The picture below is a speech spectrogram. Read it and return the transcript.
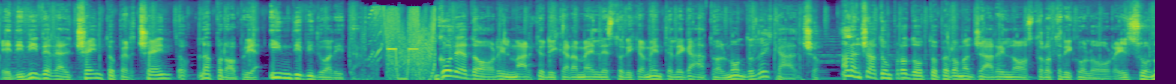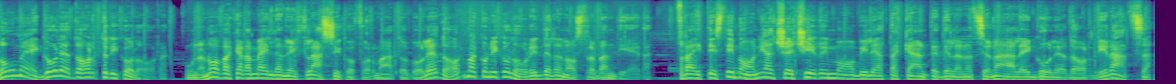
e di vivere al 100% la propria individualità. Goleador, il marchio di caramelle storicamente legato al mondo del calcio, ha lanciato un prodotto per omaggiare il nostro tricolore. Il suo nome è Goleador Tricolor, una nuova caramella nel classico formato Goleador ma con i colori della nostra bandiera. Fra i testimonial c'è Ciro Immobile, attaccante della nazionale goleador di razza,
